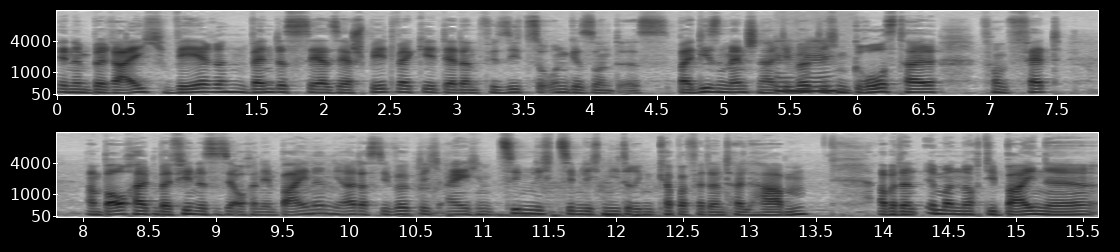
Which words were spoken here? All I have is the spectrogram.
in einem Bereich wären, wenn das sehr, sehr spät weggeht, der dann für sie zu ungesund ist. Bei diesen Menschen halt, die wirklich einen Großteil vom Fett am Bauch halten. Bei vielen ist es ja auch an den Beinen, ja, dass die wirklich eigentlich einen ziemlich, ziemlich niedrigen Körperfettanteil haben, aber dann immer noch die Beine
